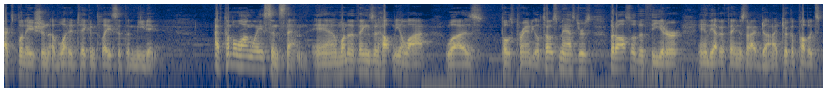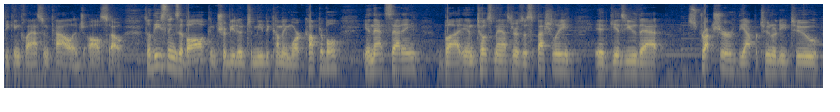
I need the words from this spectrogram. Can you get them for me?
explanation of what had taken place at the meeting. I've come a long way since then, and one of the things that helped me a lot was postprandial Toastmasters, but also the theater and the other things that I've done. I took a public speaking class in college also. So these things have all contributed to me becoming more comfortable in that setting, but in Toastmasters especially, it gives you that structure, the opportunity to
